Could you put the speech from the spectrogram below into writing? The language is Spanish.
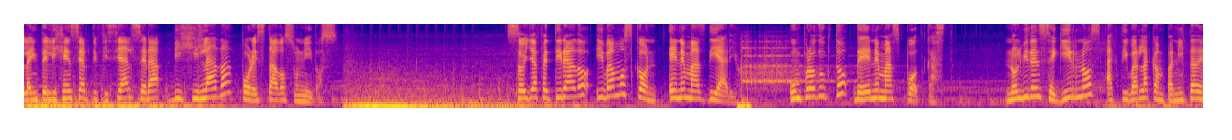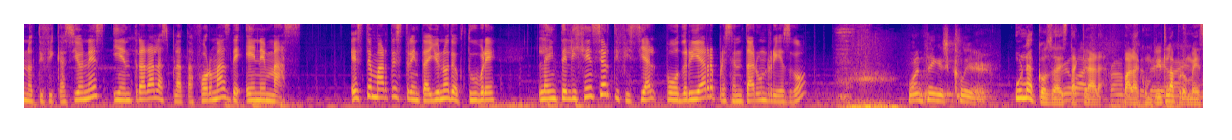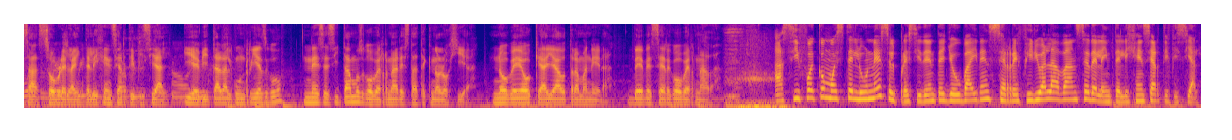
La inteligencia artificial será vigilada por Estados Unidos. Soy Jafet Tirado y vamos con N Diario, un producto de N Podcast. No olviden seguirnos, activar la campanita de notificaciones y entrar a las plataformas de N. Este martes 31 de octubre, ¿la inteligencia artificial podría representar un riesgo? Una cosa está clara, para cumplir la promesa sobre la inteligencia artificial y evitar algún riesgo, necesitamos gobernar esta tecnología. No veo que haya otra manera, debe ser gobernada. Así fue como este lunes el presidente Joe Biden se refirió al avance de la inteligencia artificial.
